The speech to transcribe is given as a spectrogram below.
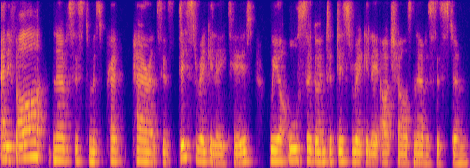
And if our nervous system as pre- parents is dysregulated, we are also going to dysregulate our child's nervous system.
